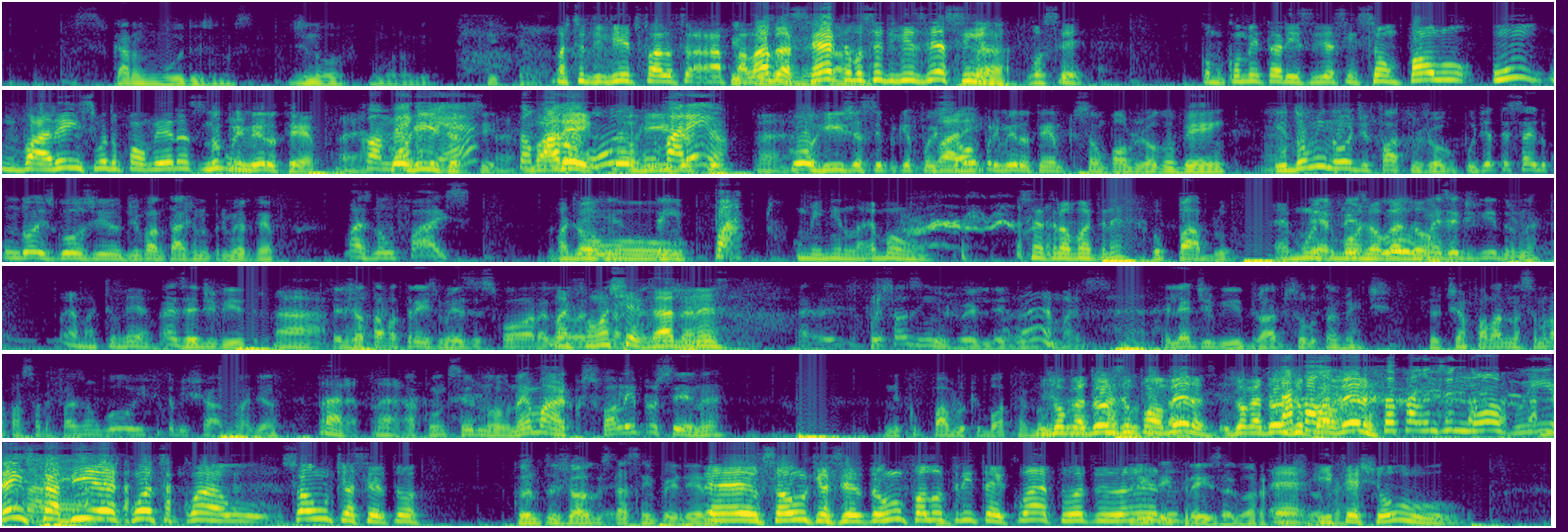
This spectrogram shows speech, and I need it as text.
ficaram mudos nos- de novo no Morumbi. Que pena. Mas tu devia te falar a Que palavra certa, você devia dizer assim, É. ó, você. Como comentarista, dizer assim, São Paulo 1, um, um vareio em cima do Palmeiras. No um. primeiro tempo. É. É que é? Corrija-se. São Vareio, Paulo 1, um, um vareio? É. Corrija-se, porque foi só Vareio. o primeiro tempo que São Paulo jogou bem e dominou de fato o jogo. Podia ter saído com dois gols de, de vantagem no primeiro tempo. Mas não faz. Mas tem, o- tem pato. O menino lá é bom. Centroavante, né? O Pablo. É muito É, bom fez gol, jogador. mas é de vidro, né? É, mas tu vê. Mas é de vidro. Ah, Ele já estava três meses fora. Agora Mas foi uma chegada, né? É, ele foi sozinho o joelho dele. né? É, mas. é. Ele é de vidro, absolutamente. Eu tinha falado na semana passada, faz um gol e fica bichado, não adianta. Para, para. Aconteceu de novo, né, Marcos? Falei pra você, né? O único Pablo que bota Os é o jogadores do Pablo Vittar. Palmeiras, os jogadores Tá do falando, Palmeiras, tô falando de novo isso. nem sabia quanto, qual, o, só um que acertou. Quantos jogos está sem perder? Né? É, só um que acertou. Um falou 34, outro. ah, 33 agora É, fechou, e né? fechou o,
